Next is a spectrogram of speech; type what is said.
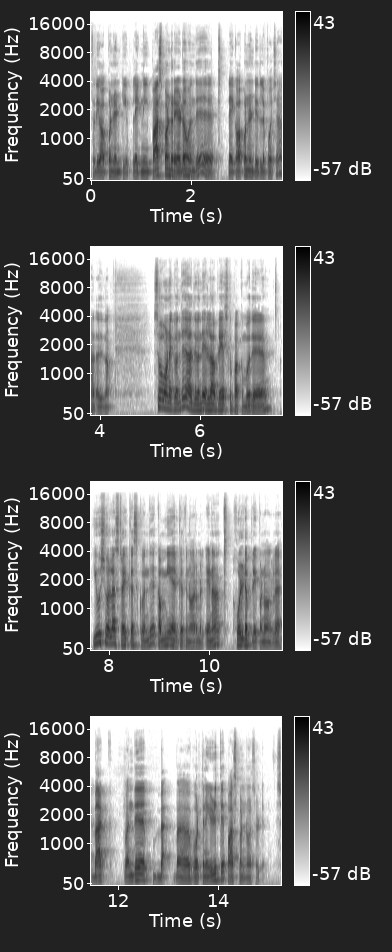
for the opponent team like நீ பாஸ் பண்ணுற இடம் வந்து லைக் ஆப்போனன்ட் இதில் போச்சுன்னா அதுதான். ஸோ உனக்கு வந்து அது வந்து எல்லா பிளேயர்ஸ்க்கு பார்க்கும்போது யூஸ்வலாக ஸ்ட்ரைக்கர்ஸ்க்கு வந்து கம்மியாக இருக்கிறது நார்மல் ஏன்னா ஹோல்டப் ப்ளே பண்ணுவாங்களே பேக் வந்து ஒருத்தனை இழுத்து பாஸ் பண்ணணும்னு சொல்லிட்டு. ஸோ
